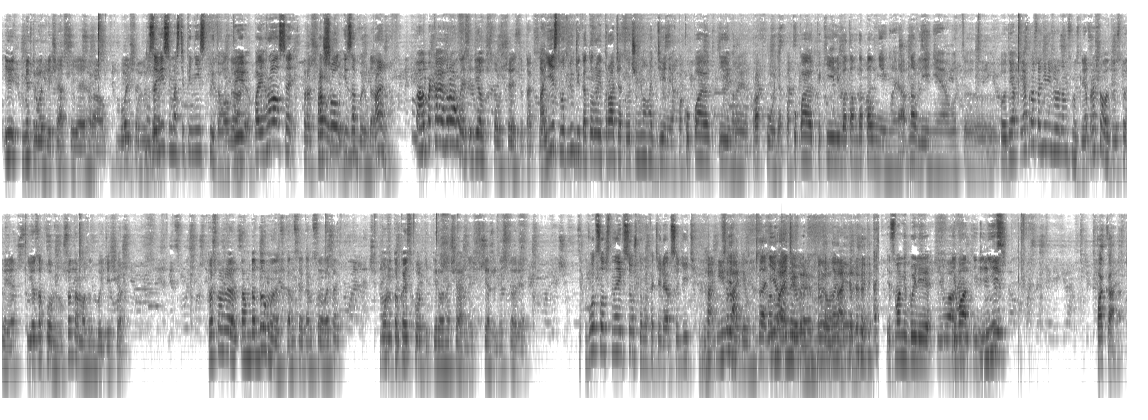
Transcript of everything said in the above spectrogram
И метро две части я играл. Больше ничего. Ну, зависимости ты не испытывал. Да. Ты поигрался, Прошел прошел, и- и забыл, да. правильно? Ну, ну пока играл, я сидел часов 6, вот так А сидел. есть вот люди, которые тратят очень много денег, покупают игры, проходят, покупают какие-либо там дополнения, обновления, вот. э, Вот я, я просто не вижу в этом смысла. Я прошел эту историю, я ее запомнил. Что там может быть еще? То, что уже там додумают в конце концов, это может только испортить первоначальный стержень истории. Вот, собственно, и все, что мы хотели обсудить. Да, не играйте в Да, не играйте в. И с вами были Иван и Денис. Пока.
